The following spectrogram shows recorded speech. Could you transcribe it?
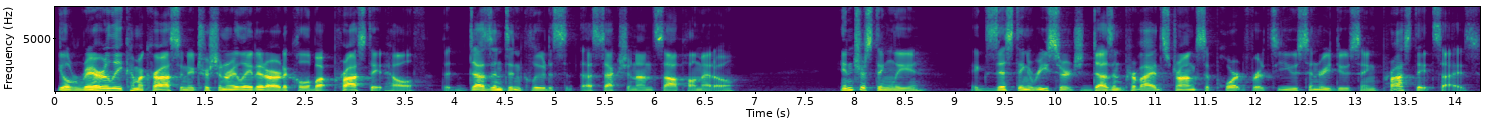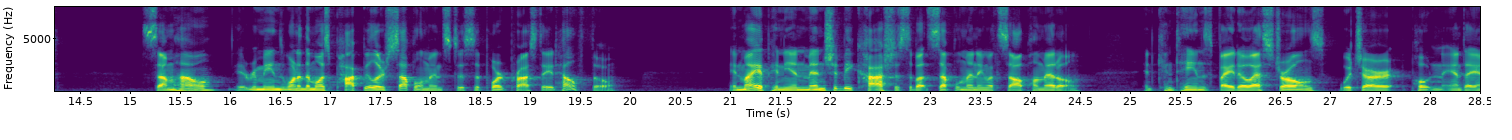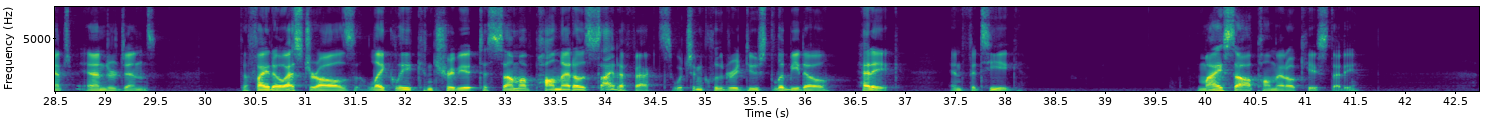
You'll rarely come across a nutrition related article about prostate health that doesn't include a, a section on saw palmetto. Interestingly, existing research doesn't provide strong support for its use in reducing prostate size. Somehow, it remains one of the most popular supplements to support prostate health, though. In my opinion, men should be cautious about supplementing with saw palmetto. It contains phytosterols, which are potent anti-androgens. The phytosterols likely contribute to some of palmetto's side effects, which include reduced libido, headache, and fatigue. My saw palmetto case study.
